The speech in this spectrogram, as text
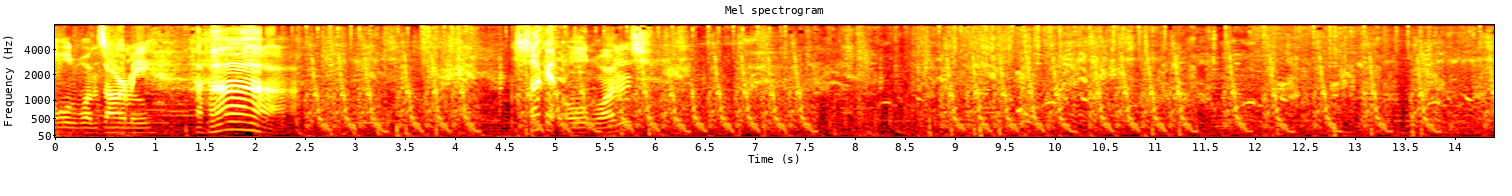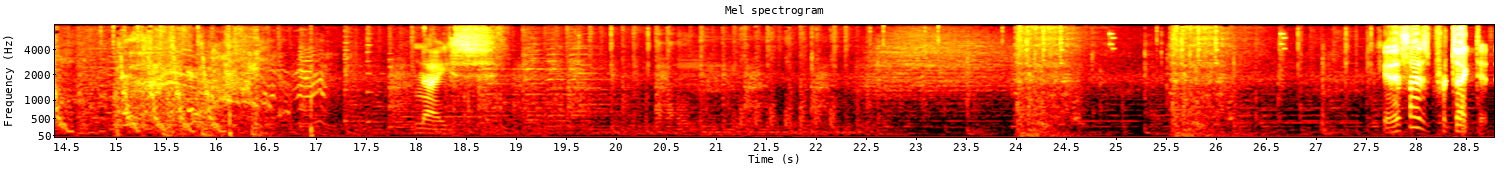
Old One's army. Haha! -ha! Suck it, Old Ones. Nice. Okay, this side is protected.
